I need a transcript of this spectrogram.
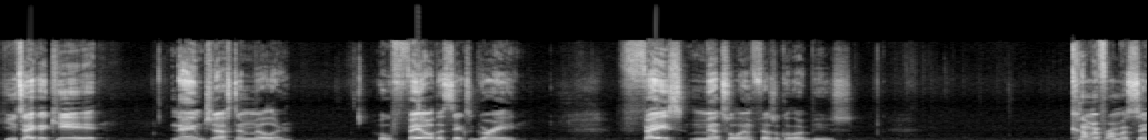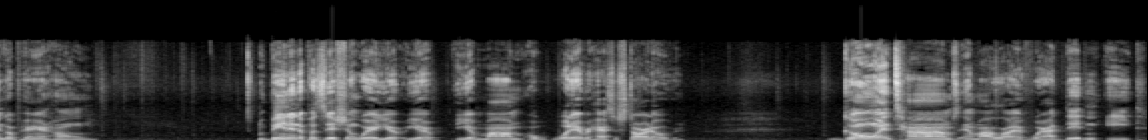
You take a kid named Justin Miller who failed the 6th grade, faced mental and physical abuse coming from a single parent home, being in a position where your your your mom or whatever has to start over. Going times in my life where I didn't eat,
